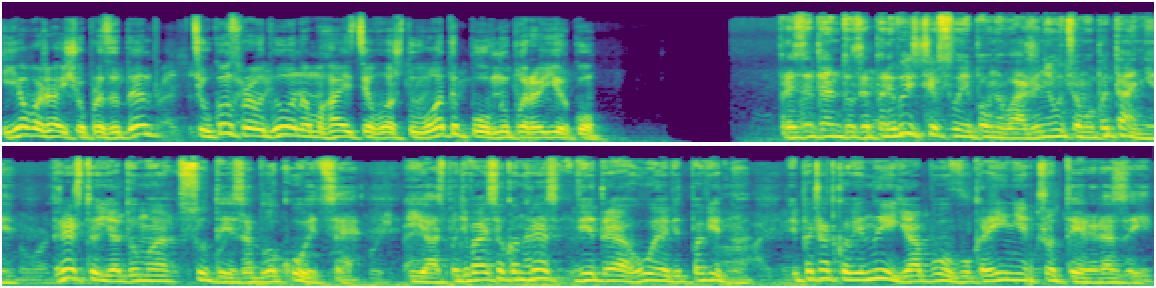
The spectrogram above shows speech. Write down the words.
І я вважаю, що президент цілком справедливо намагається влаштувати повну перевірку. Президент дуже перевищив свої повноваження у цьому питанні. Зрештою, я думаю, суди заблокують це. І я сподіваюся, конгрес відреагує відповідно. Від початку війни я був в Україні чотири рази.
